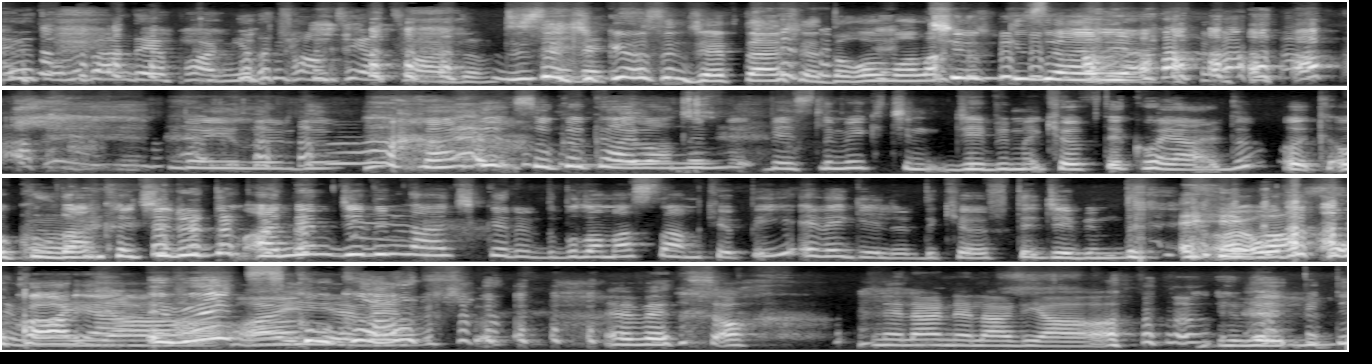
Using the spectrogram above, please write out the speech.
Evet onu ben de yapardım. Ya da çantaya atardım. Düze Evet. çıkıyorsun cepten şey dolmalar. Çok güzel ya. Bayılırdım. Ben de sokak hayvanlarını beslemek için cebime köfte koyardım. Okuldan kaçırırdım. Annem cebimden çıkarırdı. Bulamazsam köpeği eve gelirdi köfte cebimde. Ay, o da kokar ya. Evet, Ay, kokar. Evet. Evet, ah neler neler ya. Evet, bir de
